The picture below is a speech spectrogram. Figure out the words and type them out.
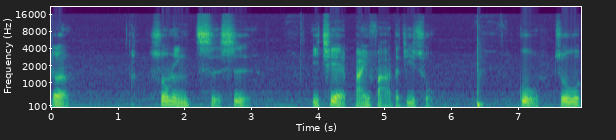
二、说明此是一切白法的基础，故诸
